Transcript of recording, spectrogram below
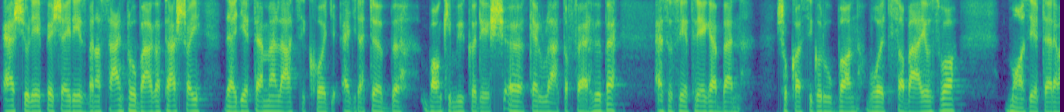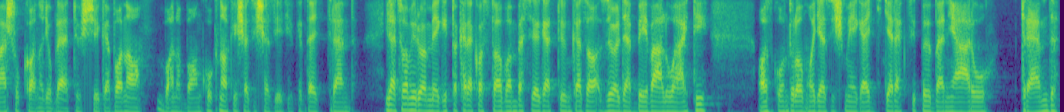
első lépései részben a szánypróbálgatásai, de egyértelműen látszik, hogy egyre több banki működés kerül át a felhőbe. Ez azért régebben sokkal szigorúbban volt szabályozva, ma azért erre már sokkal nagyobb lehetősége van a, van a bankoknak, és ez is ez egyébként egy trend. Illetve amiről még itt a kerekasztalban beszélgettünk, ez a zöldebbé váló IT. Azt gondolom, hogy ez is még egy gyerekcipőben járó trend,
